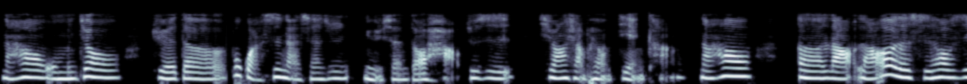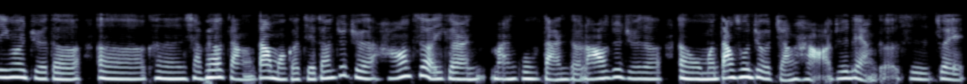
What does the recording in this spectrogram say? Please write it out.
然后我们就觉得不管是男生是女生都好，就是希望小朋友健康，然后。呃，老老二的时候是因为觉得，呃，可能小朋友长到某个阶段，就觉得好像只有一个人蛮孤单的，然后就觉得，呃，我们当初就讲好啊，就是两个是最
